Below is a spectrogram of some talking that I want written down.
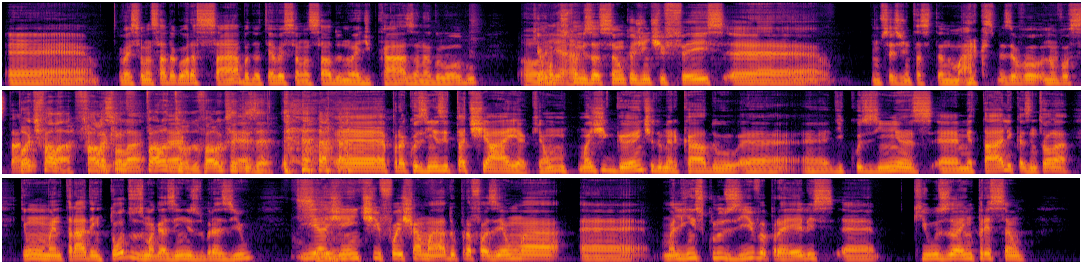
É, vai ser lançado agora sábado, até vai ser lançado no É de Casa, na Globo. Olha. Que é uma customização que a gente fez é, não sei se a gente está citando marcas, mas eu vou, não vou citar. Pode falar, fala, que, falar? fala é, tudo, fala o que você é, quiser. É para cozinhas Itatiaia, que é um, uma gigante do mercado é, é, de cozinhas é, metálicas, então ela tem uma entrada em todos os magazines do Brasil, Sim. e a gente foi chamado para fazer uma, uma linha exclusiva para eles que usa impressão.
